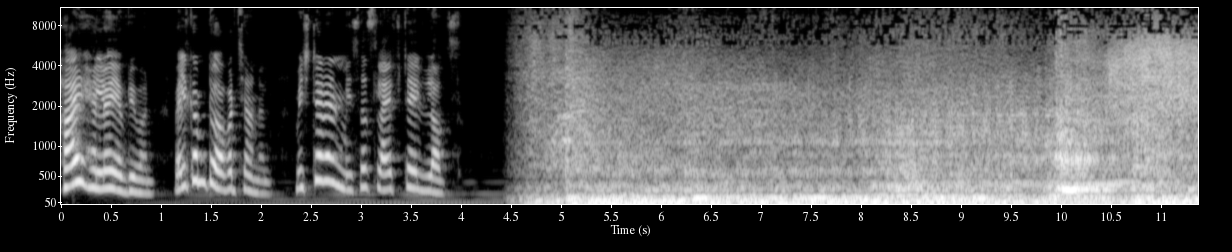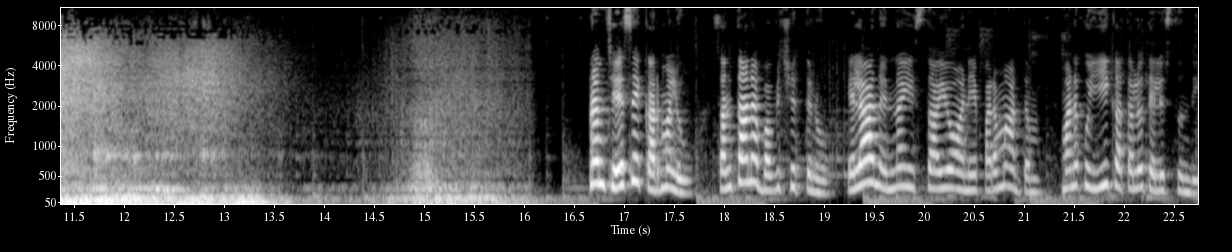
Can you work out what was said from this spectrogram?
Hi hello everyone. Welcome to our channel mister and missus lifestyle vlogs. మనం చేసే కర్మలు సంతాన భవిష్యత్తును ఎలా నిర్ణయిస్తాయో అనే పరమార్థం మనకు ఈ కథలో తెలుస్తుంది.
